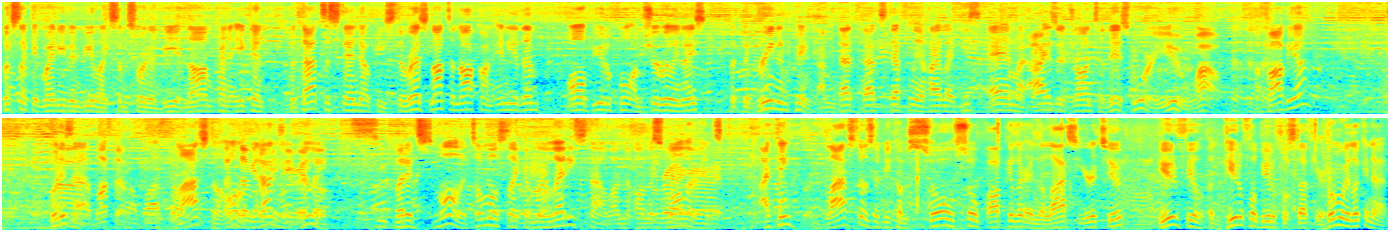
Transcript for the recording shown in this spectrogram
looks like it might even be like some sort of Vietnam kind of acan. But that's a standout piece. The rest, not to knock on any of them, all beautiful. I'm sure really nice. But the green and pink, I mean that that's definitely a highlight piece. And my eyes are drawn to this. Who are you? Wow, a Favia. What is that? Blasto. Blasto. Oh, get out of here, really? But it's small. It's almost like a Merletti style on the on the smaller right, ends. I think Blastos have become so so popular in the last year or two. Beautiful, beautiful, beautiful stuff here. Who are we looking at?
